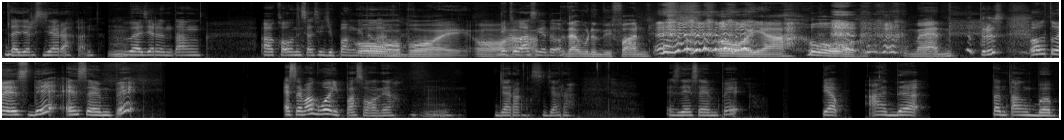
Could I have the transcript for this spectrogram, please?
belajar sejarah kan Hmm. belajar tentang uh, kolonisasi Jepang gitu kan Oh boy. Oh. Di kelas gitu. That wouldn't be fun. oh ya. Oh man. Terus waktu SD SMP SMA gue IPA soalnya Hmm. jarang sejarah SD SMP tiap ada tentang bab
